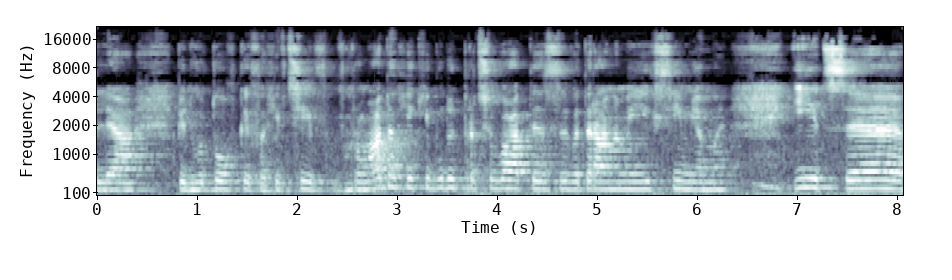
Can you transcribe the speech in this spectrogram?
для підготовки фахівців в громадах, які будуть працювати з ветеранами і їх сім'ями. І це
